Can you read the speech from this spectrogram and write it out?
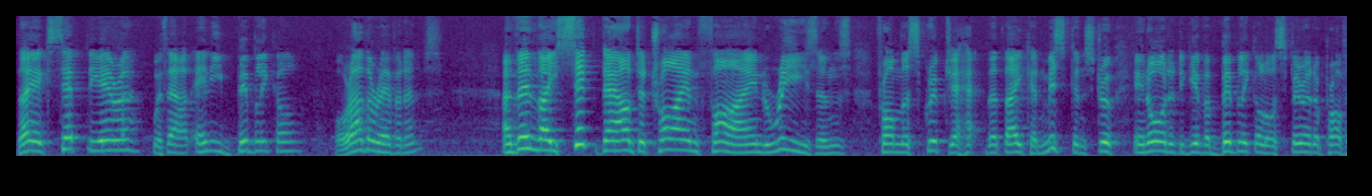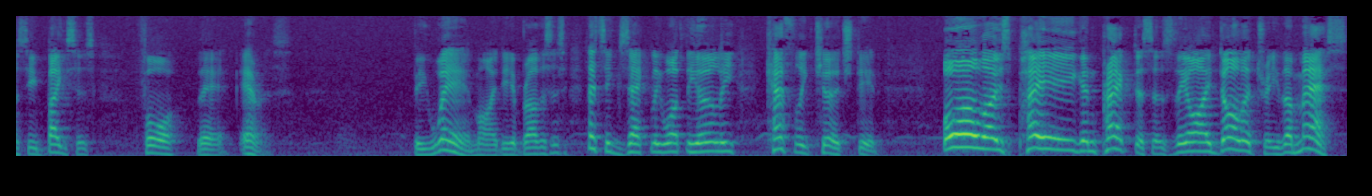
they accept the error without any biblical or other evidence, and then they sit down to try and find reasons from the scripture that they can misconstrue in order to give a biblical or spirit of prophecy basis for their errors. Beware, my dear brothers and sisters. That's exactly what the early Catholic Church did. All those pagan practices, the idolatry, the Mass,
